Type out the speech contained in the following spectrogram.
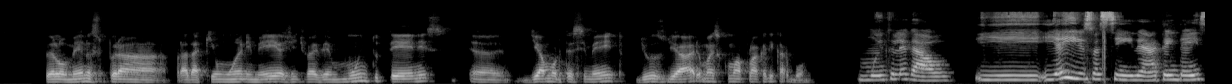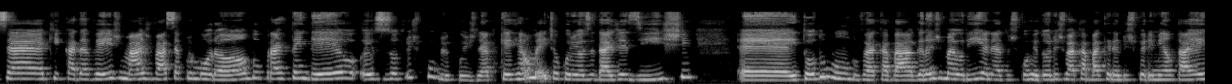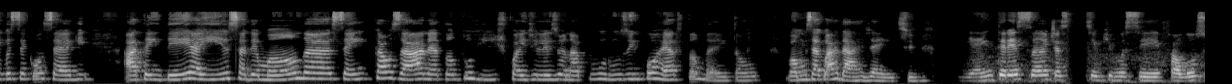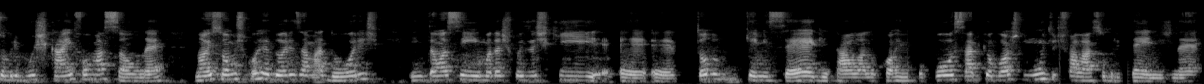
pelo menos para daqui um ano e meio a gente vai ver muito tênis é, de amortecimento, de uso diário, mas com uma placa de carbono. Muito legal. E, e é isso, assim, né? A tendência é que cada vez mais vá se aprimorando para atender esses outros públicos, né? Porque realmente a curiosidade existe é, e todo mundo vai acabar, a grande maioria, né, dos corredores vai acabar querendo experimentar, e aí você consegue atender a isso, a demanda, sem causar, né, tanto risco aí de lesionar por uso incorreto também. Então, vamos aguardar, gente. E é interessante assim que você falou sobre buscar informação, né? Nós somos corredores amadores, então assim uma das coisas que é, é, todo quem me segue tal lá no Corre Popô sabe que eu gosto muito de falar sobre tênis, né?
